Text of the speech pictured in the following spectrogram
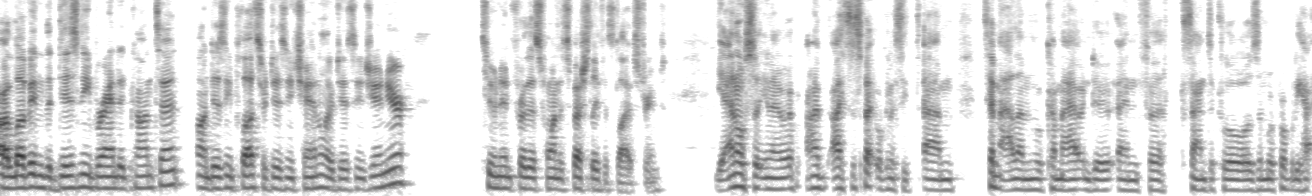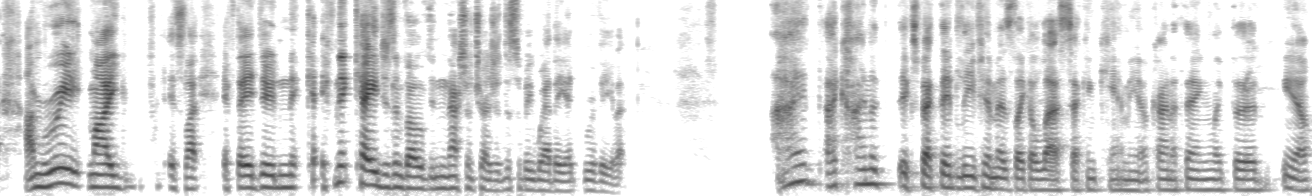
are loving the Disney branded content on Disney Plus or Disney Channel or Disney Junior, tune in for this one, especially if it's live streamed. Yeah, and also, you know, I, I suspect we're going to see um, Tim Allen will come out and do and for Santa Claus, and we'll probably. I'm really my. It's like if they do Nick, if Nick Cage is involved in National Treasure, this will be where they reveal it. I I kind of expect they'd leave him as like a last second cameo kind of thing, like the you know.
